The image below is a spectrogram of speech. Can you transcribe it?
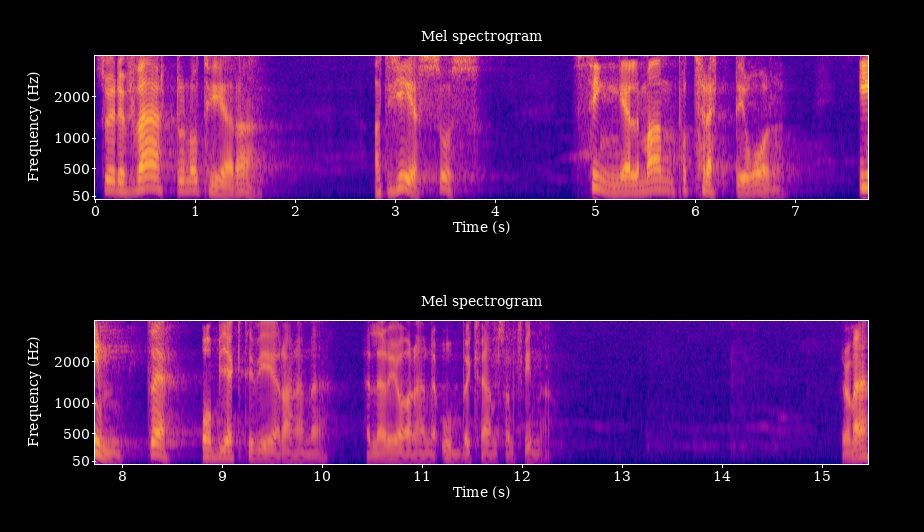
så är det värt att notera att Jesus, singelman på 30 år, inte objektiverar henne eller gör henne obekväm som kvinna. Är du med?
